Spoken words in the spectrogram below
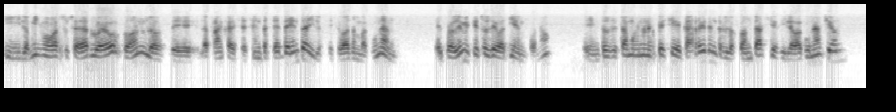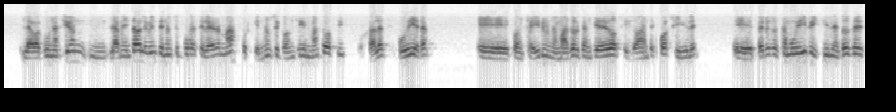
y lo mismo va a suceder luego con los de la franja de 60-70 y los que se vayan vacunando. El problema es que eso lleva tiempo, ¿no? Entonces estamos en una especie de carrera entre los contagios y la vacunación. La vacunación mm, lamentablemente no se puede acelerar más porque no se consiguen más dosis, ojalá se pudiera eh, conseguir una mayor cantidad de dosis lo antes posible, eh, pero eso está muy difícil, entonces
